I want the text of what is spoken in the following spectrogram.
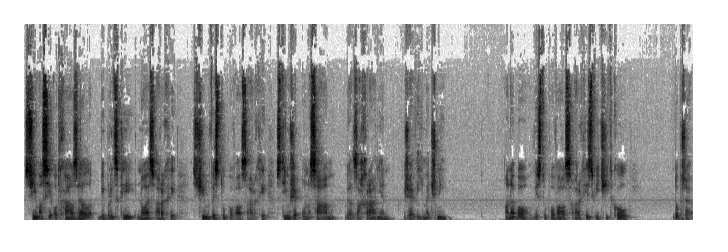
S čím asi odcházel biblický Noé z archy? S čím vystupoval z archy? S tím, že on sám byl zachráněn? Že je výjimečný? A nebo vystupoval z archy s výčítkou, dobře,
